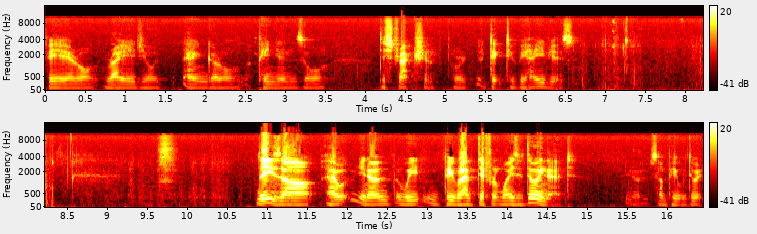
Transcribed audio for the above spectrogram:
fear or rage or anger or opinions or distraction or addictive behaviors. These are how you know we people have different ways of doing that. You know, some people do it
